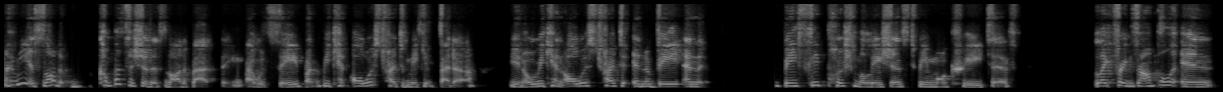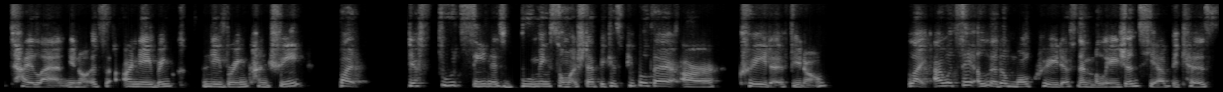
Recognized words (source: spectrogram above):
I mean, it's not, a, competition is not a bad thing, I would say, but we can always try to make it better. You know, we can always try to innovate and basically push Malaysians to be more creative like for example in thailand you know it's our neighboring neighboring country but their food scene is booming so much that because people there are creative you know? Like i would say a little more creative than malaysians here because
